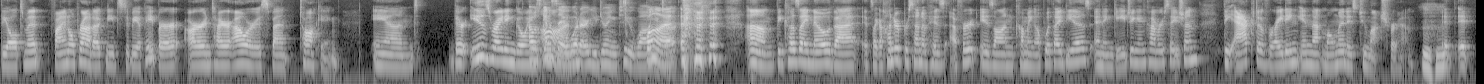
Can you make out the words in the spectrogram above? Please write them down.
the ultimate final product needs to be a paper. Our entire hour is spent talking, and there is writing going on. I was going to say, what are you doing too while but, you talk? um, because I know that it's like 100% of his effort is on coming up with ideas and engaging in conversation. The act of writing in that moment is too much for him. Mm-hmm. It, it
